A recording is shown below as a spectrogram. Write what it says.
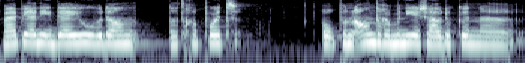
Maar heb jij een idee hoe we dan dat rapport op een andere manier zouden kunnen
